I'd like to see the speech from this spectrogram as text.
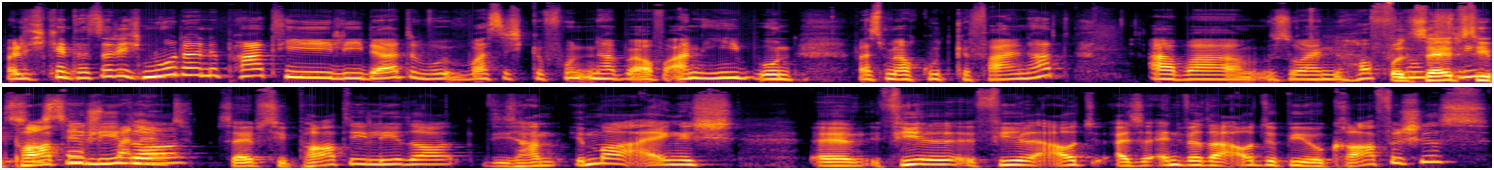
weil ich kenne tatsächlich nur deine Partylieder, was ich gefunden habe auf Anhieb und was mir auch gut gefallen hat. Aber so ein Hoffnungslied Und selbst die Partylieder, selbst die Partylieder, die haben immer eigentlich äh, viel, viel, Auto, also entweder autobiografisches,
